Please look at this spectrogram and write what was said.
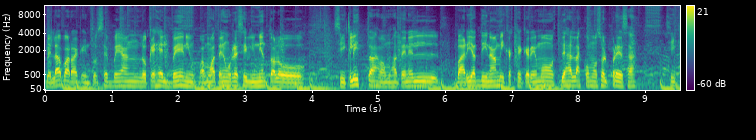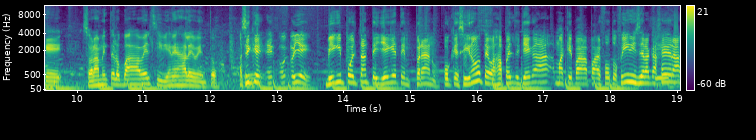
¿verdad? Para que entonces vean lo que es el venue. Vamos a tener un recibimiento a los ciclistas, vamos a tener varias dinámicas que queremos dejarlas como sorpresa. Así que solamente los vas a ver si vienes al evento. Así Eh, que, eh, oye, bien importante, llegue temprano, porque si no, te vas a perder, llega más que para el fotofinish de la cajera,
